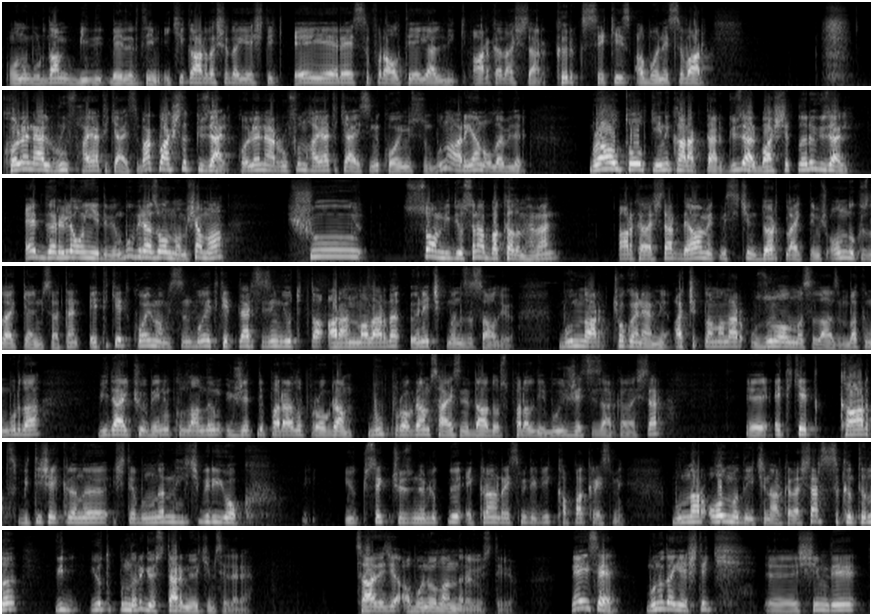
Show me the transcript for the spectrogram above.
Onu buradan belirteyim. İki kardeşi de geçtik. E EYR 06'ya geldik. Arkadaşlar 48 abonesi var. Kolonel Ruf hayat hikayesi. Bak başlık güzel. Kolonel Ruf'un hayat hikayesini koymuşsun. Bunu arayan olabilir. Brawl Talk yeni karakter. Güzel. Başlıkları güzel. Edgar ile 17.000. Bu biraz olmamış ama şu son videosuna bakalım hemen. Arkadaşlar devam etmesi için 4 like demiş. 19 like gelmiş zaten. Etiket koymamışsın. Bu etiketler sizin YouTube'da aranmalarda öne çıkmanızı sağlıyor. Bunlar çok önemli. Açıklamalar uzun olması lazım. Bakın burada VidIQ benim kullandığım ücretli paralı program. Bu program sayesinde daha doğrusu paralı değil. Bu ücretsiz arkadaşlar. Ee, etiket, kart, bitiş ekranı işte bunların hiçbiri yok. Yüksek çözünürlüklü ekran resmi dediği kapak resmi. Bunlar olmadığı için arkadaşlar sıkıntılı. YouTube bunları göstermiyor kimselere. Sadece abone olanlara gösteriyor. Neyse bunu da geçtik. Ee, şimdi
